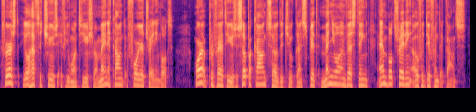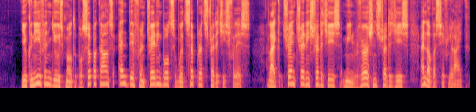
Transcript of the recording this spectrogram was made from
First, you'll have to choose if you want to use your main account for your trading bot, or prefer to use a sub account so that you can split manual investing and bot trading over different accounts. You can even use multiple sub accounts and different trading bots with separate strategies for this, like trend trading strategies, mean reversion strategies, and others if you like.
